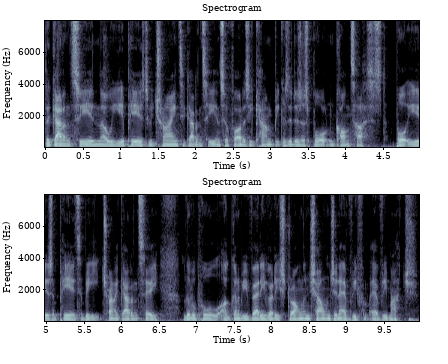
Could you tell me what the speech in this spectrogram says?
They're guaranteeing, though he appears to be trying to guarantee insofar as he can because it is a sporting contest. But he is appear to be trying to guarantee Liverpool are going to be very, very strong and challenging every from every match.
